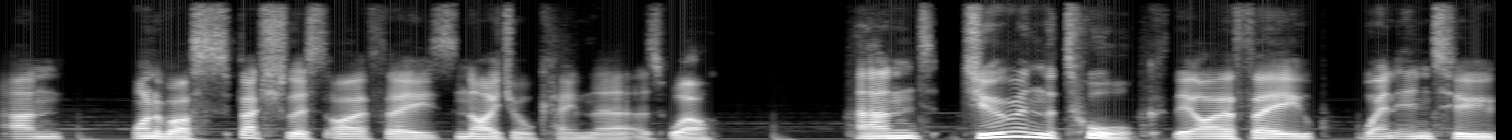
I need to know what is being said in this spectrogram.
and one of our specialist IFAs, Nigel, came there as well. And during the talk, the IFA went into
